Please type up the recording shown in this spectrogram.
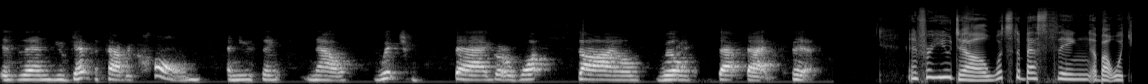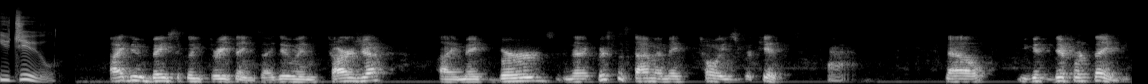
is then you get the fabric home and you think, now, which bag or what style will that bag fit? And for you, Dell, what's the best thing about what you do? I do basically three things. I do in Tarja, I make birds, and then at Christmas time I make toys for kids. Ah. Now you get different things.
